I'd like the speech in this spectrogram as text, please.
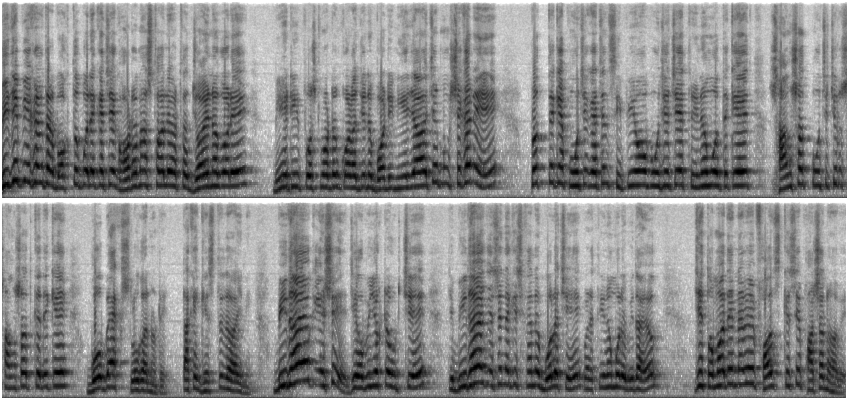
বিজেপি এখানে তার বক্তব্য রেখেছে, ঘটনাস্থলে অর্থাৎ জয়নগরে মেয়েটির পোস্টমর্টম করার জন্য বডি নিয়ে যাওয়া হয়েছে এবং সেখানে প্রত্যেকে পৌঁছে গেছেন, সিপিএমও পৌঁছেছে, তৃণমূল থেকে সাংসদ পৌঁছেছিল, সাংসদকে দেখে গো ব্যাক স্লোগান ওঠে, তাকে ঘেঁচতে দেওয়া হয়নি। বিধায়ক এসে যে অভিযোগটা উঠছে যে বিধায়ক এসে নাকি সেখানে বলেছে মানে তৃণমূলের বিধায়ক, যে তোমাদের নামে ফলস কেসে ফাঁসানো হবে,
